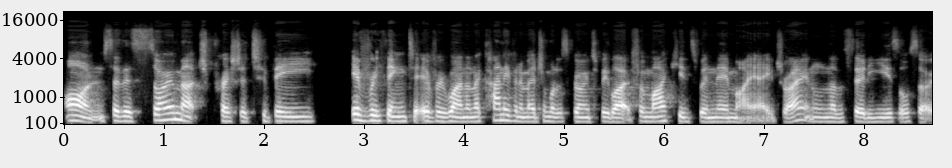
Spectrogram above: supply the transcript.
on so there's so much pressure to be everything to everyone and i can't even imagine what it's going to be like for my kids when they're my age right in another 30 years or so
